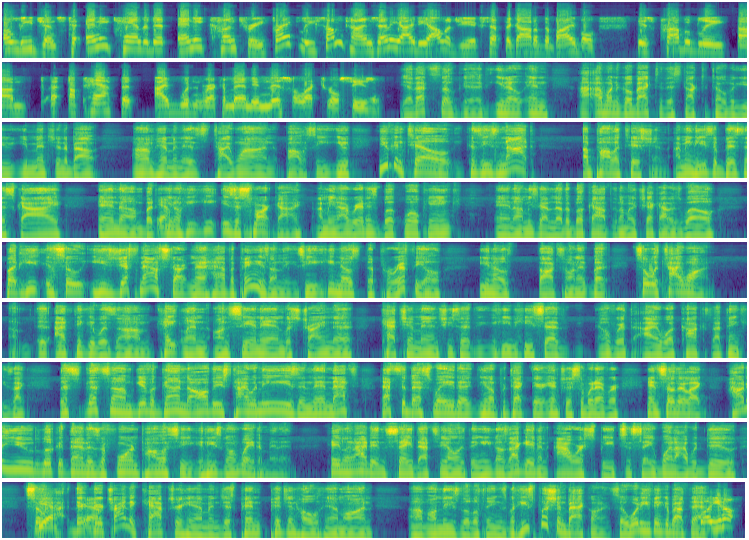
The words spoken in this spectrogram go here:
allegiance to any candidate, any country, frankly, sometimes any ideology except the God of the Bible is probably um, a- path that I wouldn't recommend in this electoral season. Yeah, that's so good. You know, and I, I want to go back to this, Dr. Tobler. You, you mentioned about, um, him and his Taiwan policy. You, you can tell because he's not a politician. I mean, he's a business guy and, um, but Yeah. you know, he, he, he's a smart guy. I mean, I read his book, Woke Inc. And, um, he's got another book out that I'm going to check out as well. But he, and so he's just now starting to have opinions on these. He, he knows the peripheral, you know, thoughts on it. But so with Taiwan, um, I think it was um, Kaitlan on CNN was trying to catch him in. She said he he said over at the Iowa caucus, I think he's like, let's let's um give a gun to all these Taiwanese, and then that's that's the best way to you know protect their interests or whatever. And so they're like, how do you look at that as a foreign policy? And he's going, wait a minute, Kaitlan, I didn't say that's the only thing. He goes, I gave an hour speech to say what I would do. So Yeah, they're yeah. they're trying to capture him and just pin, pigeonhole him on um on these little things, but he's pushing back on it. So what do you think about that? Well, you know,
